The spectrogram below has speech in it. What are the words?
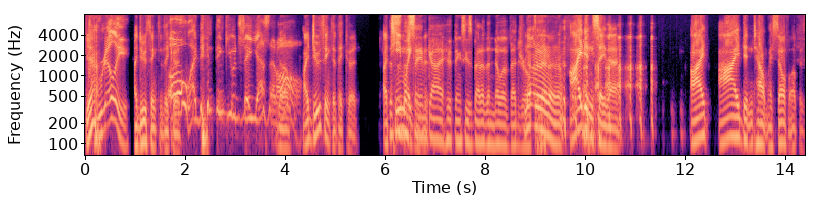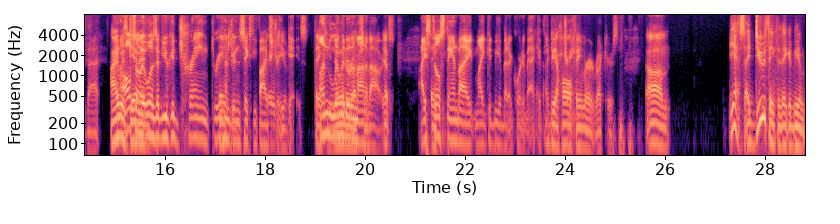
Really? I do think that they could. Oh, I didn't think you would say yes at No, all. I do think that they could. A This team is the like same guy who thinks he's better than Noah Vedral. No, no, no, no, no. I didn't say that. I I didn't tout myself up as that. I And was also given, it was if you could train 365 straight you. days, Thank you. No unlimited amount of hours. Yep. I still you. stand by Mike could be a better quarterback if he I'd be a could Hall of. Famer at Rutgers. Um, yes, I do think that they could beat them.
